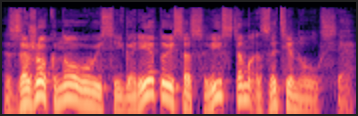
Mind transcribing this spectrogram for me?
зажег новую сигарету и со свистом затянулся.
